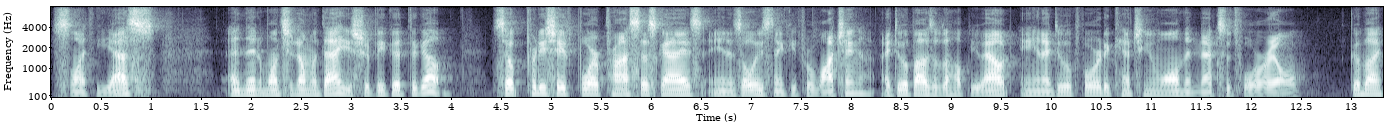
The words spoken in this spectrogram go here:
Select yes. And then once you're done with that, you should be good to go. So pretty straightforward process, guys. And as always, thank you for watching. I do hope I was able to help you out, and I do look forward to catching you all in the next tutorial. Goodbye.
